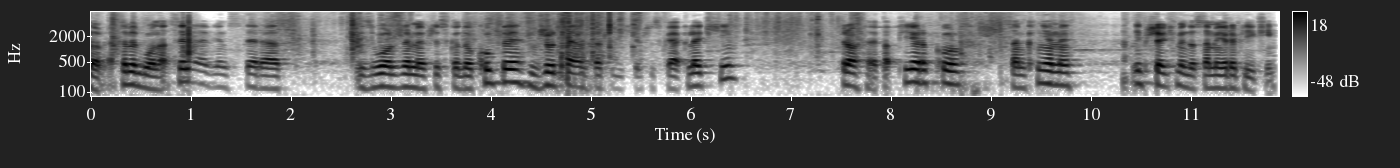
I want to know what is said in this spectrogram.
Dobra, to by było na tyle, więc teraz złożymy wszystko do kupy, wrzucając oczywiście wszystko jak leci. Trochę papierków, zamkniemy i przejdźmy do samej repliki.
